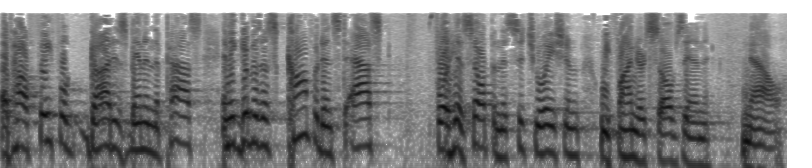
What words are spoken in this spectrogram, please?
of how faithful God has been in the past, and it gives us confidence to ask for His help in the situation we find ourselves in now.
